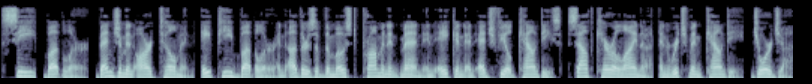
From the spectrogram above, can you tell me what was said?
C. Butler, Benjamin R. Tillman, A. P. Butler and others of the most prominent men in Aiken and Edgefield counties, South Carolina, and Richmond County, Georgia.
